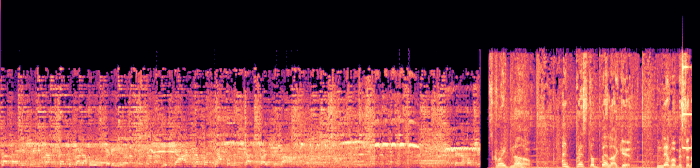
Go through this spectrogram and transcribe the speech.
जात आहे श्री संत तुकाराम भवनकडे एकशे आठ नंबरची अँब्युलन्स तात्काळ सेवा चला माऊली Subscribe now and press the bell icon. Never miss an update.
